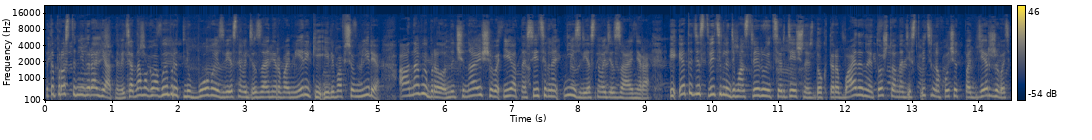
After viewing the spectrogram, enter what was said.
Это просто невероятно, ведь она могла выбрать любого известного дизайнера в Америке или во всем мире, а она выбрала начинающего и относительно неизвестного дизайнера. И это действительно демонстрирует сердечность доктора Байдена и то, что она действительно хочет поддерживать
